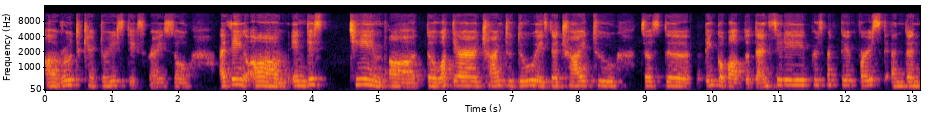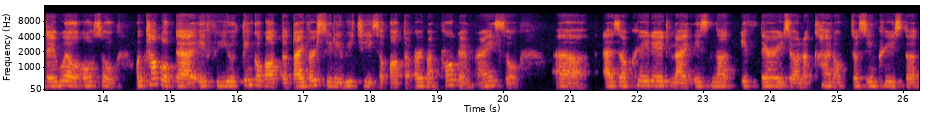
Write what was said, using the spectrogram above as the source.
uh, route characteristics, right? So I think um, in this team, uh, the what they're trying to do is they try to just uh, think about the density perspective first, and then they will also, on top of that, if you think about the diversity, which is about the urban program, right? So uh, as a creative, like it's not, if there is a like, kind of just increase the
